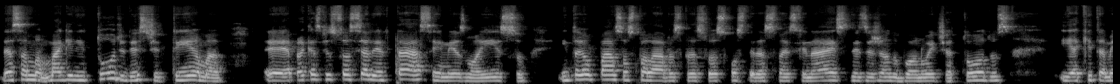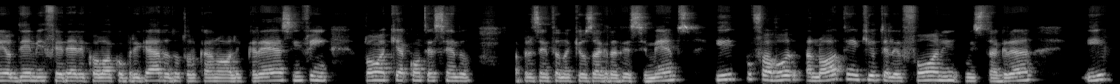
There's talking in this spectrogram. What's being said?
dessa magnitude deste tema, é, para que as pessoas se alertassem mesmo a isso. Então, eu passo as palavras para suas considerações finais, desejando boa noite a todos. E aqui também o Demi Ferelli coloca obrigada, doutor Canoli Cresce. Enfim, vão aqui acontecendo, apresentando aqui os agradecimentos. E, por favor, anotem aqui o telefone, o Instagram. E,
